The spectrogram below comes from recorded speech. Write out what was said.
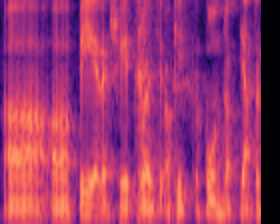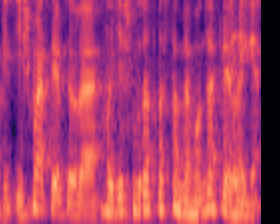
a, a PRS-ét, vagy akit, a kontaktját, akit ismertél tőle. Hogy is mutatkoztam, bemondál kérlek? Igen.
